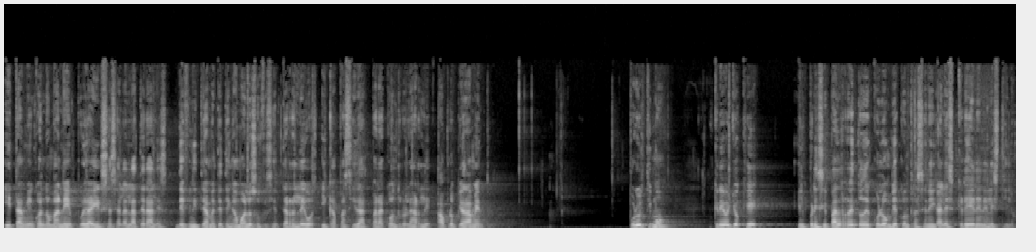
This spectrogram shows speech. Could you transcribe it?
y también cuando Mané pueda irse hacia las laterales, definitivamente tengamos los suficientes relevos y capacidad para controlarle apropiadamente. Por último, creo yo que el principal reto de Colombia contra Senegal es creer en el estilo.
